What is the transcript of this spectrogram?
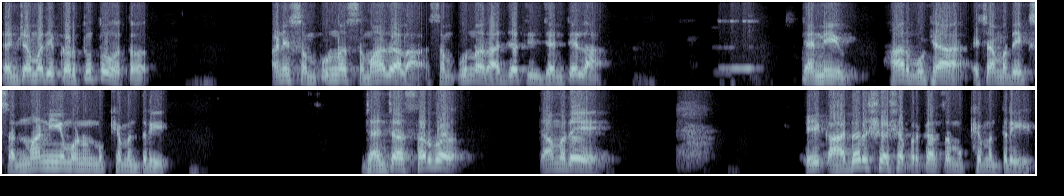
त्यांच्यामध्ये कर्तृत्व होतं. आणि संपूर्ण समाजाला संपूर्ण राज्यातील जनतेला त्यांनी फार मोठ्या याच्यामध्ये एक सन्माननीय म्हणून मुख्यमंत्री ज्यांच्या सर्व त्यामध्ये एक आदर्श अशा प्रकारचा मुख्यमंत्री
